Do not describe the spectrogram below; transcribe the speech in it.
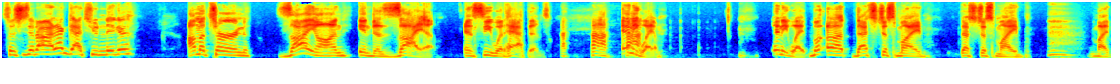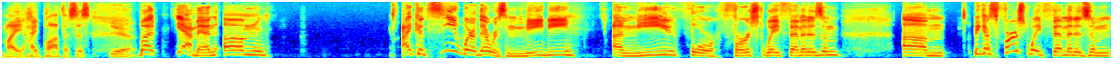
So she said, "All right, I got you, nigga. I'm gonna turn Zion into Zaya and see what happens." anyway, anyway, but uh, that's just my that's just my my my hypothesis. Yeah. But yeah, man. Um, I could see where there was maybe a need for first wave feminism, um, because first wave feminism,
